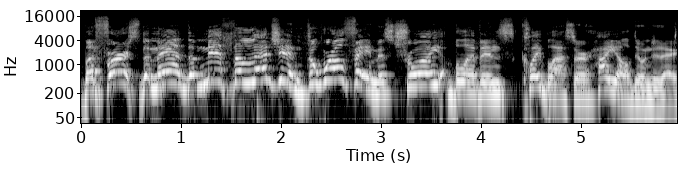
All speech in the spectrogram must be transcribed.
But first, the man, the myth, the legend, the world famous Troy Blevins, Clay Blasser. How y'all doing today?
